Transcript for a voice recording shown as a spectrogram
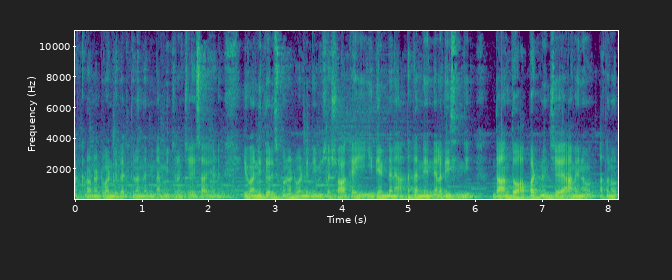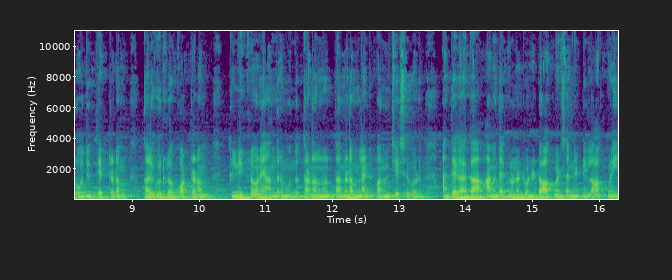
అక్కడ ఉన్నటువంటి వ్యక్తులందరినీ నమ్మించడం చేసాగాడు ఇవన్నీ తెలుసుకున్నటువంటి నిమిష షాక్ అయ్యి ఇదేంటని అతన్ని నిలదీసింది. దాంతో అప్పటి నుంచే ఆమెను అతను రోజు తిట్టడం నలుగురిలో కొట్టడం క్లినిక్లోనే అందరి ముందు తనడం తన్నడం లాంటి పనులు చేసేవాడు. అంతేగాక ఆమె దగ్గర ఉన్నటువంటి డాక్యుమెంట్స్ అన్నింటినీ లాక్కుని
